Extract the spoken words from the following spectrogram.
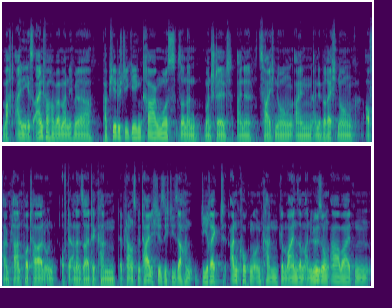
macht einiges einfacher, weil man nicht mehr Papier durch die Gegend tragen muss, sondern man stellt eine Zeichnung, ein, eine Berechnung auf ein Planportal und auf der anderen Seite kann der Planungsbeteiligte sich die Sachen direkt angucken und kann gemeinsam an Lösungen arbeiten.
